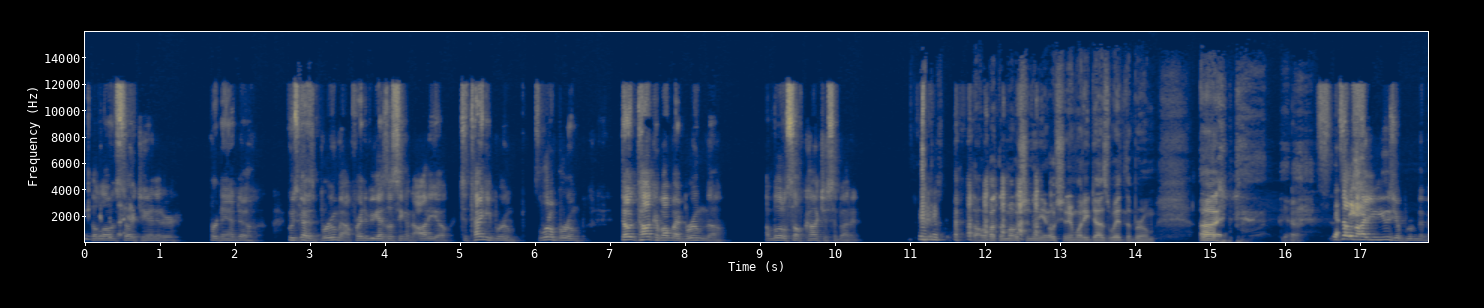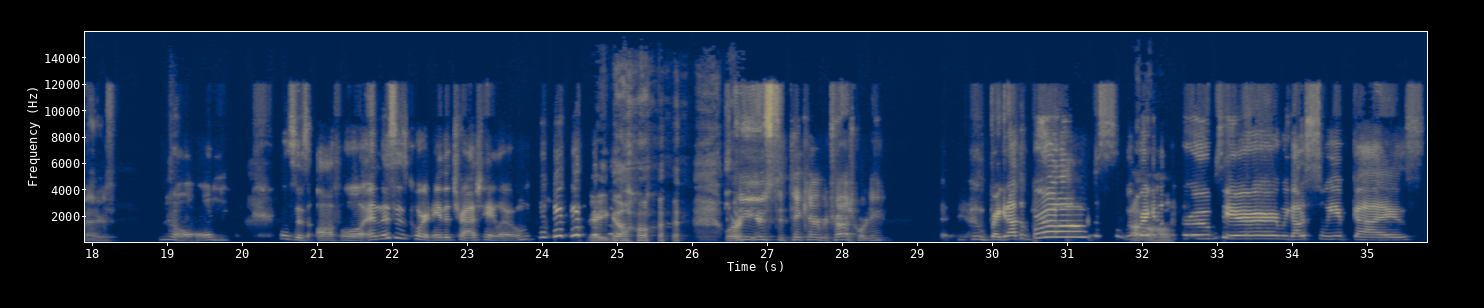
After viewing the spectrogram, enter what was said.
the Lone Star janitor, Fernando, who's got his broom out. For any of you guys listening on audio, it's a tiny broom. It's a little broom. Don't talk about my broom, though. I'm a little self conscious about it. it's all about the motion in the ocean and what he does with the broom. Uh, yeah. It's all about how you use your broom that matters. No. This is awful. And this is Courtney, the trash halo. there you go. what do you use to take care of your trash, Courtney? Breaking out the brooms. We're breaking out the brooms here. We got to sweep, guys.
